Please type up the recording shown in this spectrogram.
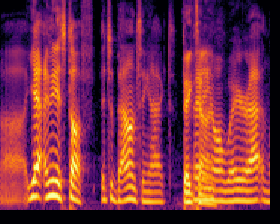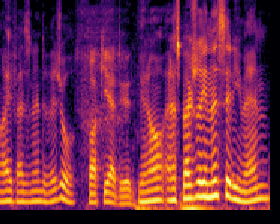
uh, yeah, I mean it's tough. It's a balancing act, Big depending time. on where you're at in life as an individual. Fuck yeah, dude. You know, and especially in this city, man.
